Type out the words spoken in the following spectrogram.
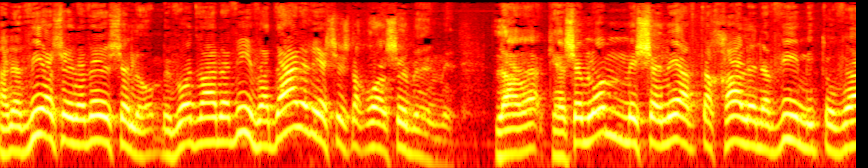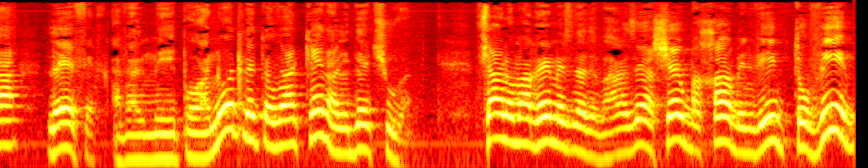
הנביא אשר ינבא לשלום, בבוא דבר הנביא, ודע הנביא אשר ישלחו השם באמת. למה? כי השם לא משנה הבטחה לנביא מטובה להפך, אבל מפורענות לטובה כן על ידי תשובה. אפשר לומר רמז לדבר הזה, אשר בחר בנביאים טובים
